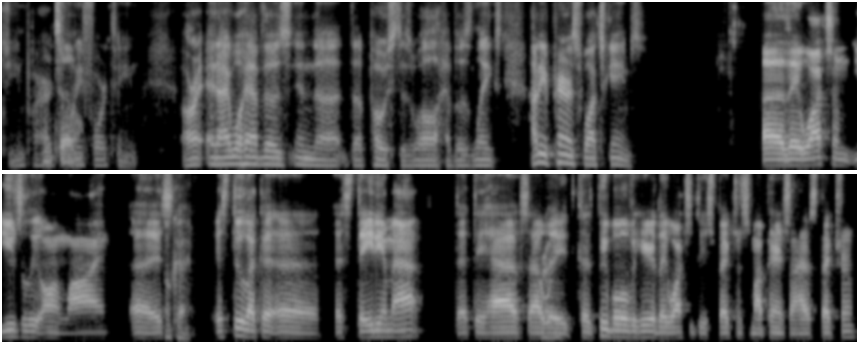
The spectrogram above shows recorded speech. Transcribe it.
Gene Pryor And so- 2014. All right. And I will have those in the the post as well. I'll have those links. How do your parents watch games? Uh, they watch them usually online. Uh, it's Okay. it's through like a, a a stadium app that they have. So that way, because people over here they watch it through Spectrum. So my parents don't have Spectrum,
